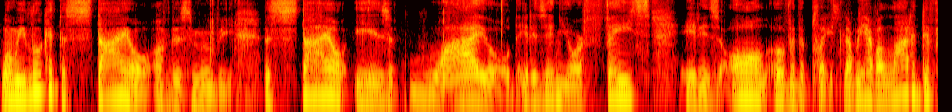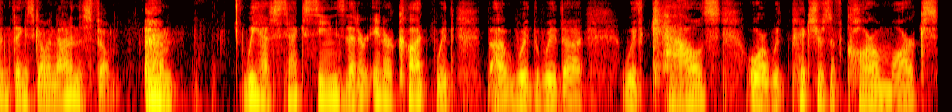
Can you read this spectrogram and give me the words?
when we look at the style of this movie the style is wild. It is in your face. It is all over the place. Now we have a lot of different things going on in this film we have sex scenes that are intercut with uh, with with uh, with cows or with pictures of Karl Marx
